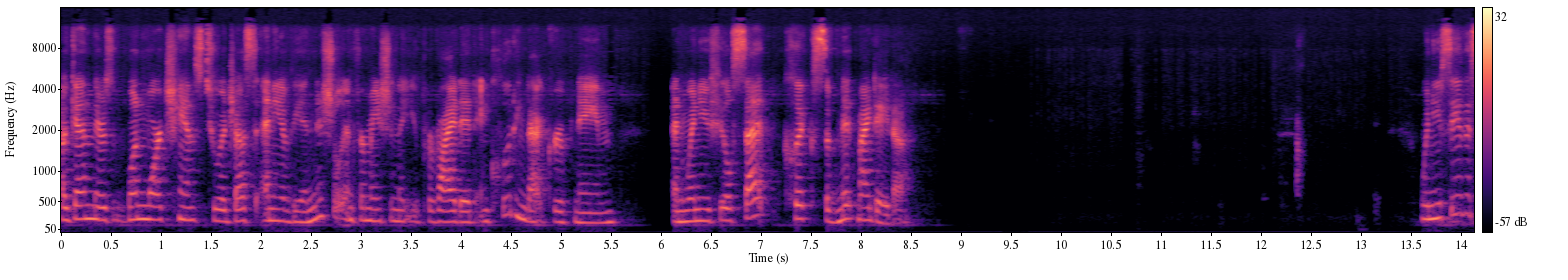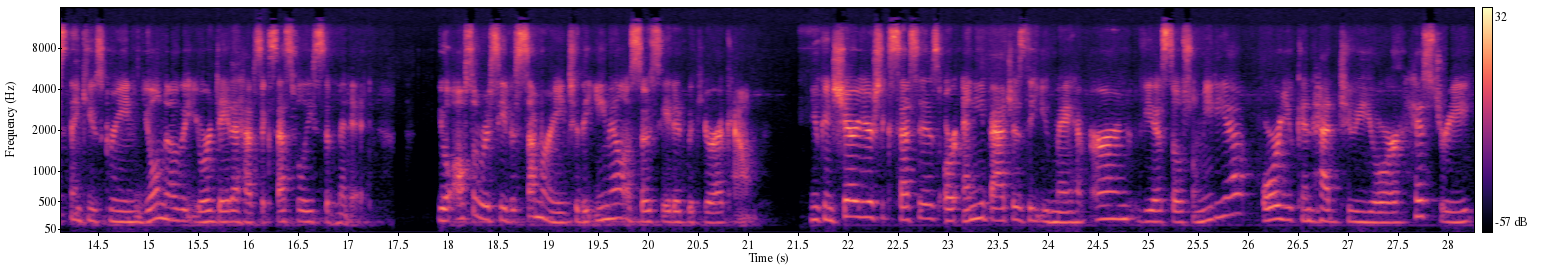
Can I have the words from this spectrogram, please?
Again, there's one more chance to adjust any of the initial information that you provided, including that group name. And when you feel set, click Submit My Data. When you see this thank you screen, you'll know that your data have successfully submitted. You'll also receive a summary to the email associated with your account. You can share your successes or any badges that you may have earned via social media, or you can head to your history.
